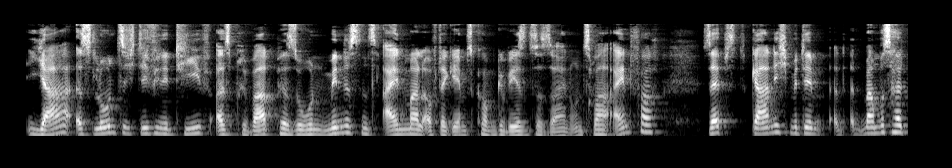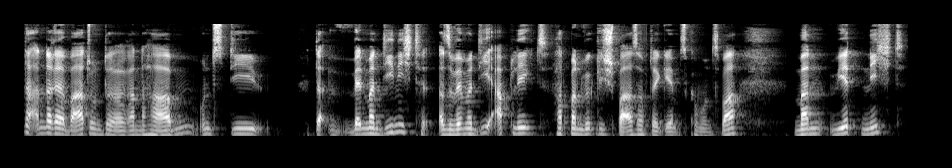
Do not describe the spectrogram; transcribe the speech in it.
Ja, es lohnt sich definitiv als Privatperson mindestens einmal auf der Gamescom gewesen zu sein. Und zwar einfach selbst gar nicht mit dem, man muss halt eine andere Erwartung daran haben und die, da, wenn man die nicht, also wenn man die ablegt, hat man wirklich Spaß auf der Gamescom. Und zwar, man wird nicht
